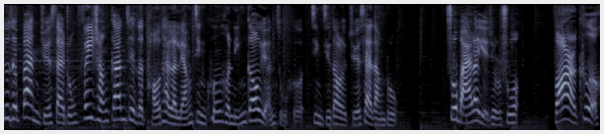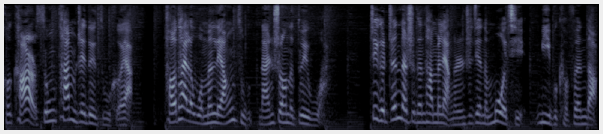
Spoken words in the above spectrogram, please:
又在半决赛中非常干脆的淘汰了梁靖昆和林高远组合，晋级到了决赛当中。说白了，也就是说，法尔克和卡尔松他们这对组合呀。淘汰了我们两组男双的队伍啊，这个真的是跟他们两个人之间的默契密不可分的。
